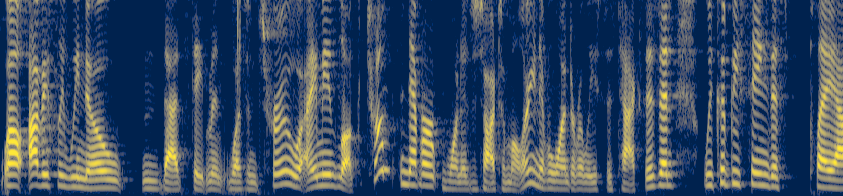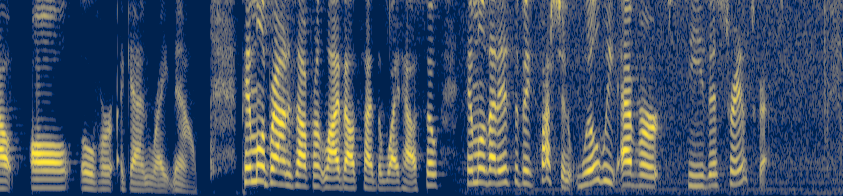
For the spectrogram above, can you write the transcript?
Well, obviously, we know that statement wasn't true. I mean, look, Trump never wanted to talk to Mueller. He never wanted to release his taxes. And we could be seeing this play out all over again right now. Pamela Brown is out front live outside the White House. So, Pamela, that is the big question. Will we ever see this transcript?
